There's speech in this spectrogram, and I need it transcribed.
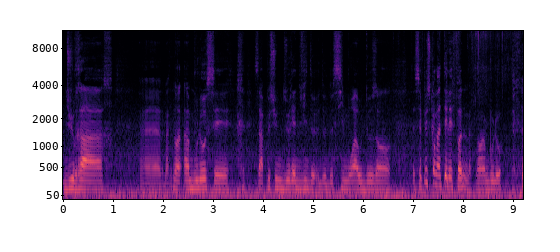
du rare. Euh, maintenant, un boulot, c'est, ça a plus une durée de vie de, de, 6 mois ou 2 ans. C'est plus comme un téléphone maintenant, un boulot.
